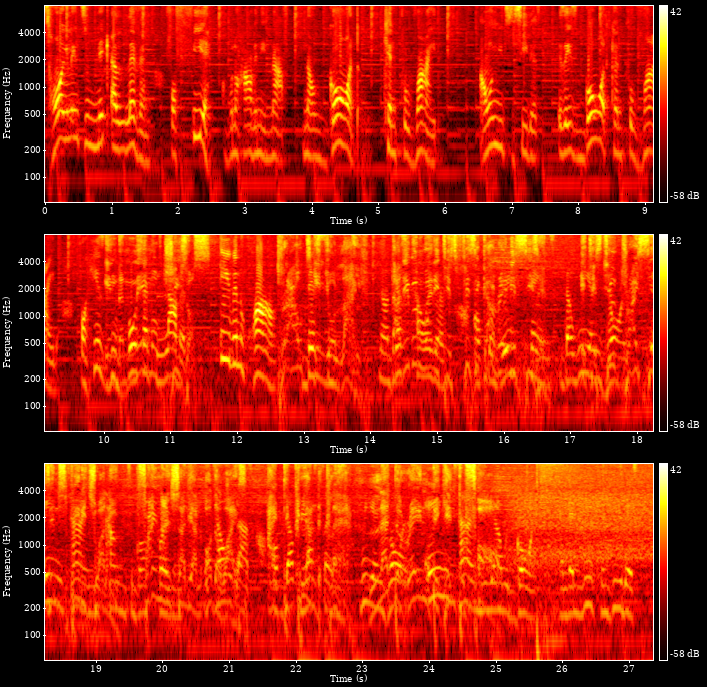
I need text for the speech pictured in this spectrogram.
toiling to make a living for fear of not having enough. Now, God can provide. I want you to see this. It says, God can provide for his In devoted lovers, Jesus. even while drought this in your life Now, that just even when it is physical rainy season that we it is still enjoy dry season spiritually come to God's financially and presence. It tells otherwise I decree and declare we let enjoy the rain begin to anytime we are fall with God, and then we can do this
